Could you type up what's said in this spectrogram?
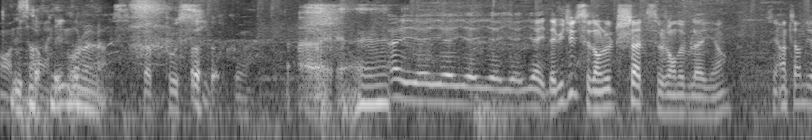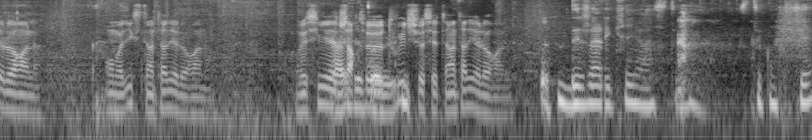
Oh. Oh là là. C'est pas possible quoi. Euh, Aïe aïe aïe aïe aïe aïe aïe. D'habitude c'est dans le chat ce genre de blague. Hein. C'est interdit à l'oral. On m'a dit que c'était interdit à l'oral. On a signé la Ah, charte. Twitch, c'était interdit à l'oral. déjà à l'écrit, c'était c'était compliqué.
